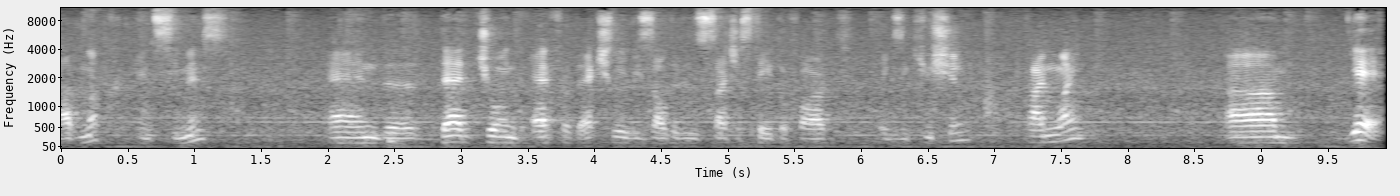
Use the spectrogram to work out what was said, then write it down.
ADNOC and Siemens, and uh, that joint effort actually resulted in such a state-of-art execution timeline. Um, yeah,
